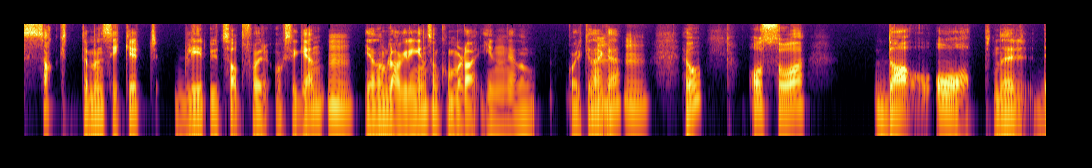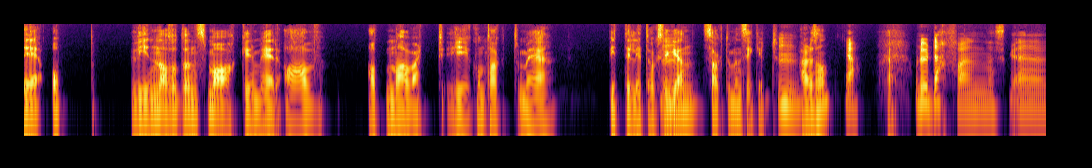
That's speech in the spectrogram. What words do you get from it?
sakte, men sikkert blir utsatt for oksygen Mm. gjennom lagringen, som kommer da inn gjennom korken, er det ikke det? Mm, mm. Jo. Og så da åpner det opp vinen, altså at den smaker mer av at den har vært i kontakt med bitte litt oksygen, sakte, men sikkert. Mm. Er det sånn? Ja. Og det er jo derfor eh,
